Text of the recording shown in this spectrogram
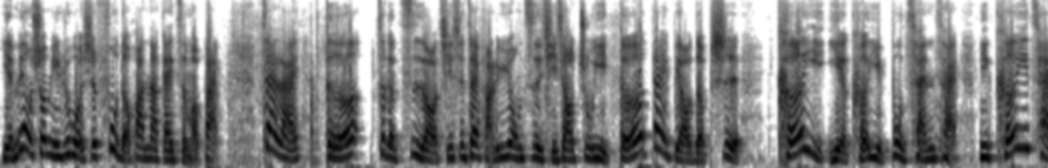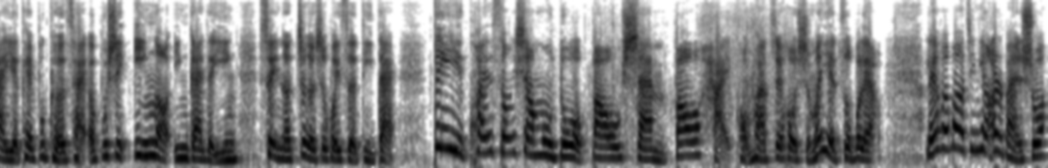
也没有说明如果是负的话，那该怎么办？再来得这个字哦，其实在法律用字其实要注意，得代表的是。可以，也可以不参采。你可以采，也可以不可采，而不是应哦，应该的应。所以呢，这个是灰色地带。定义宽松项目多，包山包海，恐怕最后什么也做不了。联合报今天二版说，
